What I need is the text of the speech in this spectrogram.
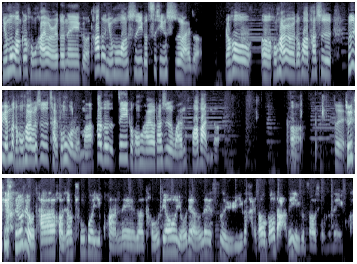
牛魔王跟红孩儿的那一个，他的牛魔王是一个刺青师来着，然后呃红孩儿的话，他是不是原本的红孩儿是踩风火轮吗？他的这一个红孩儿他是玩滑板的，啊、对，JT Studio 它好像出过一款那个头雕，有点类似于一个海盗高达的一个造型的那一款，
